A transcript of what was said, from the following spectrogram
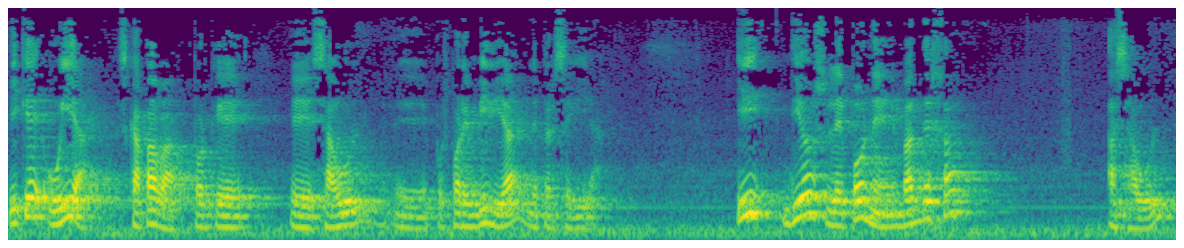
Y que huía, escapaba, porque eh, Saúl, eh, pues por envidia, le perseguía. Y Dios le pone en bandeja a Saúl.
